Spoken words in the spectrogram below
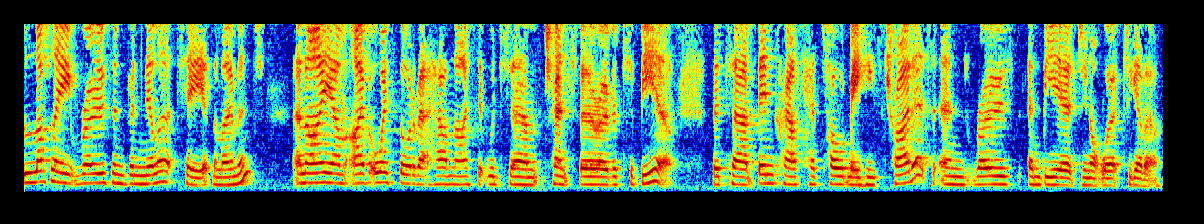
lovely rose and vanilla tea at the moment. And I, um, I've always thought about how nice it would um, transfer over to beer. But uh, Ben Kraus had told me he's tried it, and rose and beer do not work together.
